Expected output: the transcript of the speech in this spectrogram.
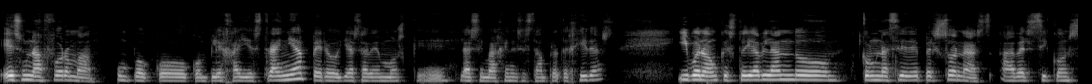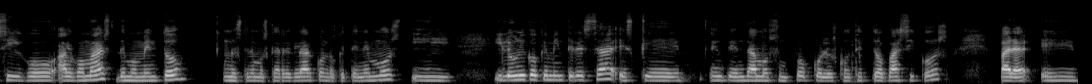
Es una forma un poco compleja y extraña, pero ya sabemos que las imágenes están protegidas. Y bueno, aunque estoy hablando con una serie de personas a ver si consigo algo más. De momento nos tenemos que arreglar con lo que tenemos y, lo único que me interesa es que entendamos un poco los conceptos básicos para eh,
